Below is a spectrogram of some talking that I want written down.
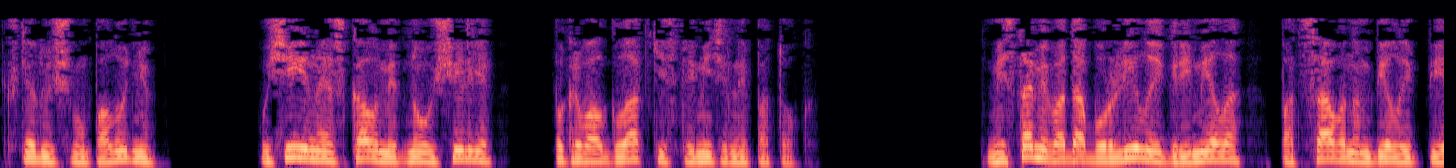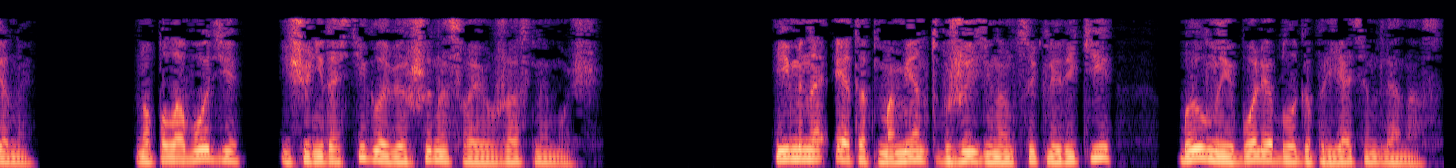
к следующему полудню, усеянное скалами дно ущелья покрывал гладкий стремительный поток. Местами вода бурлила и гремела под саваном белой пены, но половодье еще не достигло вершины своей ужасной мощи. Именно этот момент в жизненном цикле реки был наиболее благоприятен для нас.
